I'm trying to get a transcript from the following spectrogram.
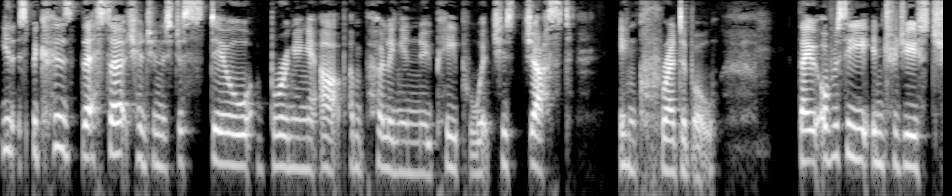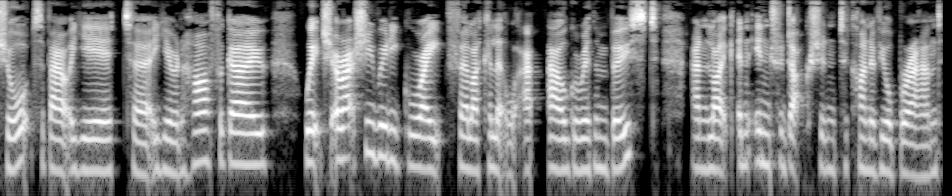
you know, it's because their search engine is just still bringing it up and pulling in new people, which is just incredible. They obviously introduced shorts about a year to a year and a half ago, which are actually really great for like a little a- algorithm boost and like an introduction to kind of your brand.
